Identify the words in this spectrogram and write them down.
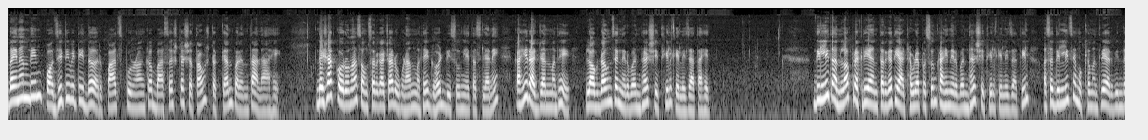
दैनंदिन पॉझिटिव्हिटी दर पाच पूर्णांक बासष्ट शतांश टक्क्यांपर्यंत आला आहे. देशात कोरोना संसर्गाच्या रुग्णांमध्ये घट दिसून येत असल्याने काही राज्यांमध्ये लॉकडाऊनचे निर्बंध शिथिल केले जात आहेत. दिल्लीत अनलॉक प्रक्रियेअंतर्गत या आठवड्यापासून काही निर्बंध शिथिल केले जातील असं दिल्लीचे मुख्यमंत्री अरविंद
